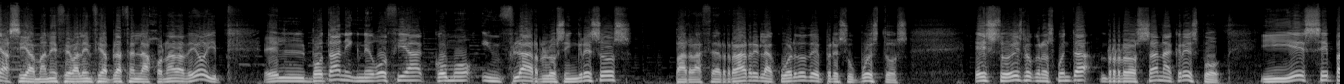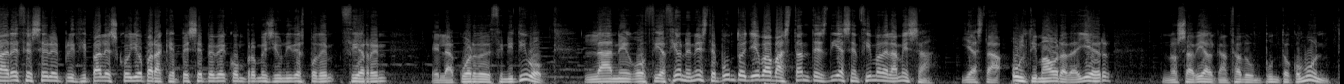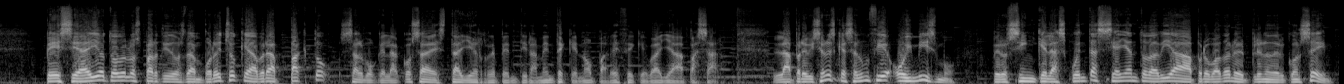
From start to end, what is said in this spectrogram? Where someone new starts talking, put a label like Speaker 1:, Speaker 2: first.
Speaker 1: así amanece Valencia Plaza en la jornada de hoy. El Botanic negocia cómo inflar los ingresos para cerrar el acuerdo de presupuestos. Eso es lo que nos cuenta Rosana Crespo. Y ese parece ser el principal escollo para que PSPB, Compromiso y Unides Podem cierren el acuerdo definitivo. La negociación en este punto lleva bastantes días encima de la mesa y hasta última hora de ayer no se había alcanzado un punto común. Pese a ello, todos los partidos dan por hecho que habrá pacto, salvo que la cosa estalle repentinamente, que no parece que vaya a pasar. La previsión es que se anuncie hoy mismo, pero sin que las cuentas se hayan todavía aprobado en el Pleno del Consejo.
